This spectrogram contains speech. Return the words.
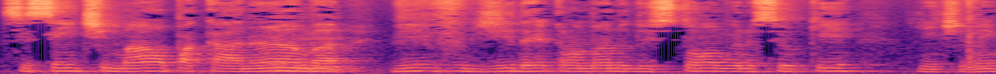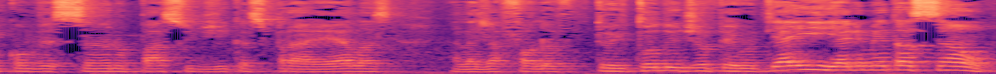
se sente mal pra caramba, vive fodida reclamando do estômago, não sei o que. A gente vem conversando, passo dicas pra elas. Ela já falou, todo dia eu pergunto, e aí, alimentação?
